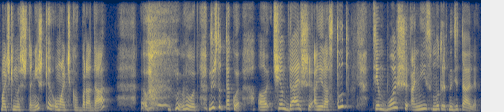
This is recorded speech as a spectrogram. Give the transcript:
Мальчики носят штанишки, у мальчиков борода, вот. Ну и что-то такое. А, чем дальше они растут, тем больше они смотрят на детали.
